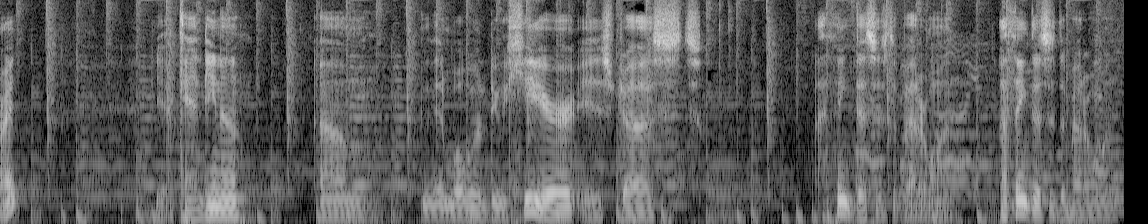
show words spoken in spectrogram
right? Yeah, Candina. Um, and then what we'll do here is just, I think this is the better one. I think this is the better one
